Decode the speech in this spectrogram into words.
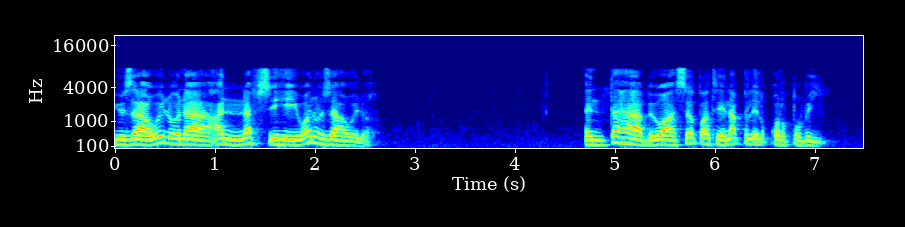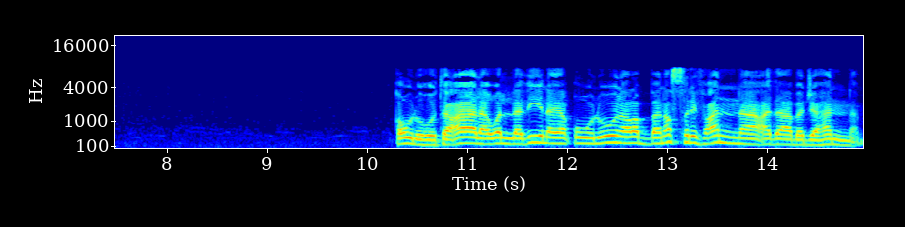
يزاولنا عن نفسه ونزاوله. انتهى بواسطة نقل القرطبي. قوله تعالى والذين يقولون ربنا اصرف عنا عذاب جهنم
